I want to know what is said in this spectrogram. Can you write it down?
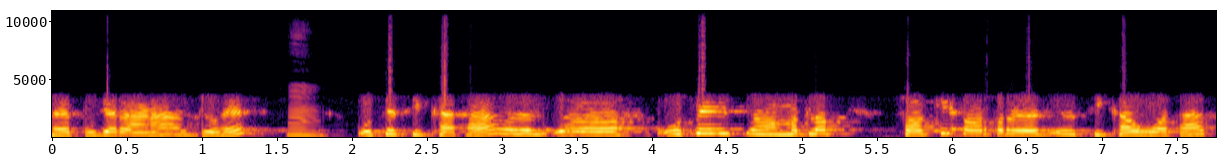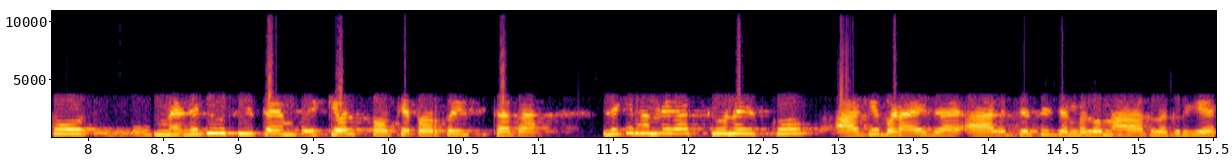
है पूजा राणा जो है हम्म। उससे सीखा था उसने मतलब शौक के तौर पर सीखा हुआ था। तो मैंने भी उसी टाइम केवल शौक के तौर पर ही सीखा था। लेकिन हमने कहा क्यों ना इसको आगे बढ़ाया जाए? आग जैसे जंगलों में आग लग रही है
